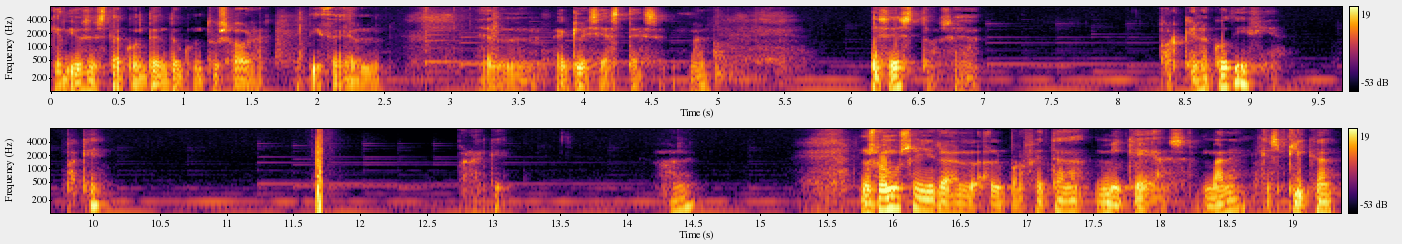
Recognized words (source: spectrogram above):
que Dios está contento con tus obras, dice el, el eclesiastés. Es esto, o sea, ¿por qué la codicia? ¿Para qué? ¿Para qué? ¿Vale? Nos vamos a ir al, al, profeta Miqueas, ¿vale? Que explica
